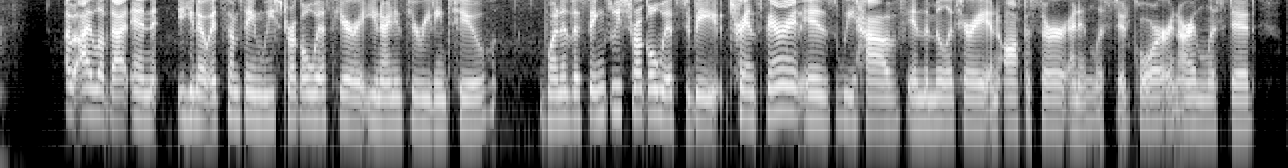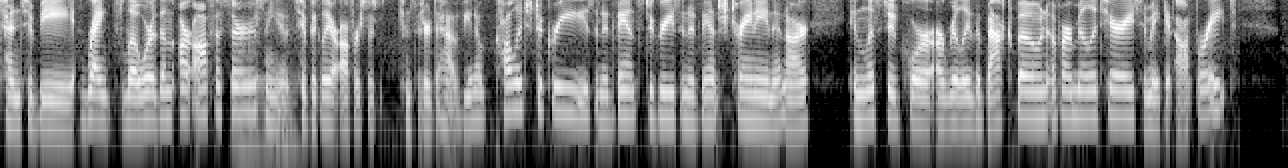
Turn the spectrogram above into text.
I love that. And, you know, it's something we struggle with here at United Through Reading too. One of the things we struggle with, to be transparent, is we have in the military an officer and enlisted corps, and our enlisted tend to be ranked lower than our officers. And, you know, typically our officers considered to have, you know, college degrees and advanced degrees and advanced training, and our enlisted corps are really the backbone of our military to make it operate.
